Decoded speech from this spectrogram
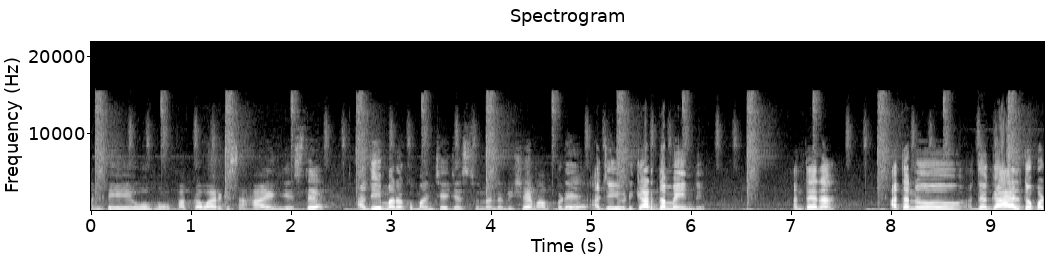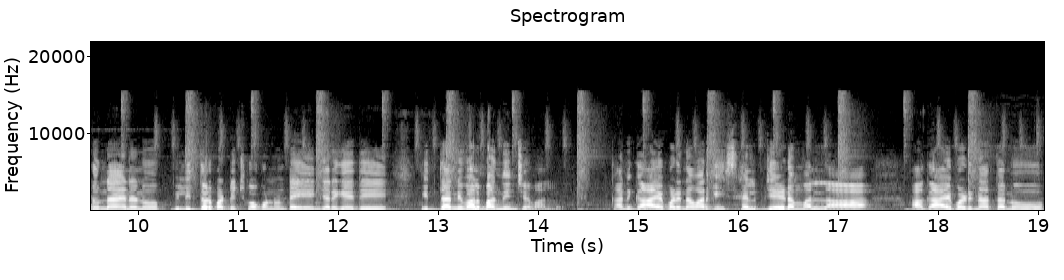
అంటే ఓహో పక్క వారికి సహాయం చేస్తే అది మనకు మంచి చేస్తుందన్న విషయం అప్పుడే అజయుడికి అర్థమైంది. అంతేనా? అతను ద- గాయాలతో పడి ఉన్న ఆయనను వీళ్ళిద్దరు పట్టించుకోకుండా ఉంటే ఏం జరిగేది? ఇద్దరిని వాళ్ళు బంధించేవాళ్ళు. కానీ గాయపడిన వారికి హెల్ప్ చేయడం వల్ల ఆ గాయపడిన అతను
